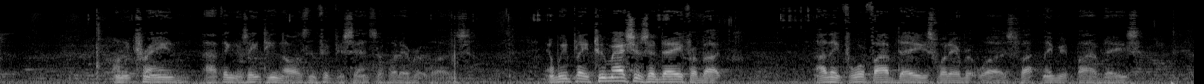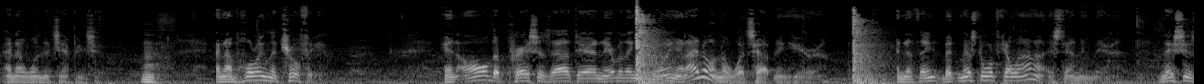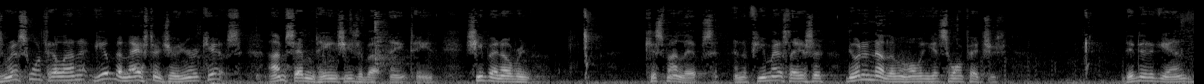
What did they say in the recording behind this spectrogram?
on a train. I think it was eighteen dollars and fifty cents or whatever it was, and we played two matches a day for about I think four or five days, whatever it was, five, maybe five days, and I won the championship. Mm. And I'm holding the trophy, and all the press is out there and everything's going, and I don't know what's happening here. And the thing, but Miss North Carolina is standing there. And they says, Miss North Carolina, give the Master Junior a kiss. I'm 17, she's about 19. She bent over and kissed my lips, and a few minutes later said, Do it another one while we can get some more pictures. Did it again.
